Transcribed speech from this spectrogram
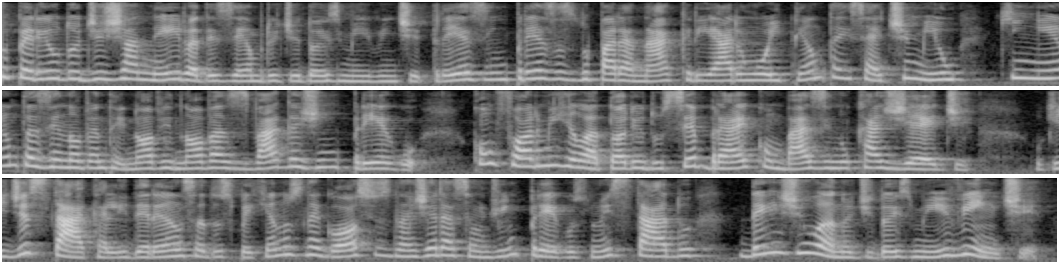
o período de janeiro a dezembro de 2023, empresas do Paraná criaram 87.599 novas vagas de emprego, conforme relatório do Sebrae com base no CAGED, o que destaca a liderança dos pequenos negócios na geração de empregos no estado desde o ano de 2020.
